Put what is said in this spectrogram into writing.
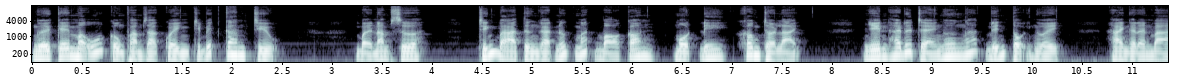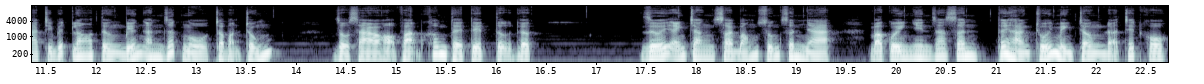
người kế mẫu cùng Phạm Gia Quỳnh chỉ biết cam chịu. Bởi năm xưa, chính bà từng gạt nước mắt bỏ con, một đi, không trở lại. Nhìn hai đứa trẻ ngơ ngác đến tội người, hai người đàn bà chỉ biết lo từng miếng ăn giấc ngủ cho bọn chúng. Dù sao họ Phạm không thể tuyệt tự được. Dưới ánh trăng soi bóng xuống sân nhà, bà Quỳnh nhìn ra sân, thấy hàng chuối mình trồng đã chết khô.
